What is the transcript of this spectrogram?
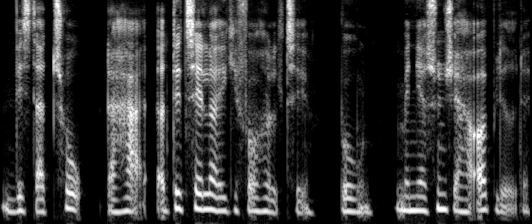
hvis der er to, der har, og det tæller ikke i forhold til bogen, men jeg synes, jeg har oplevet det,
